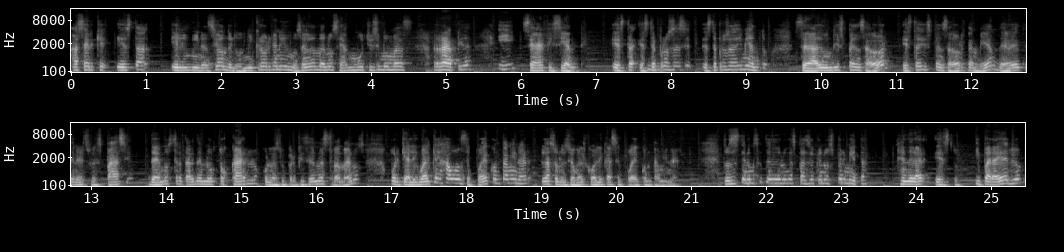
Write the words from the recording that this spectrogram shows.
hacer que esta eliminación de los microorganismos en las manos sea muchísimo más rápida y sea eficiente este, proceso, este procedimiento se da de un dispensador. Este dispensador también debe tener su espacio. Debemos tratar de no tocarlo con la superficie de nuestras manos, porque al igual que el jabón se puede contaminar, la solución alcohólica se puede contaminar. Entonces tenemos que tener un espacio que nos permita generar esto. Y para ello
